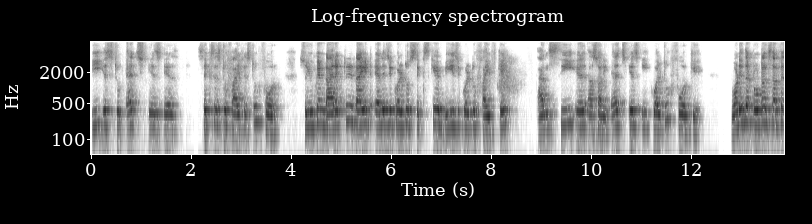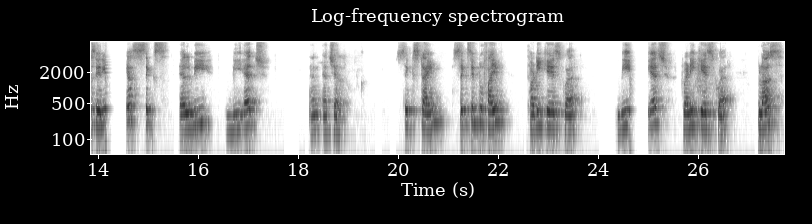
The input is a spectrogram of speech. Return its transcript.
B is to H is, is 6 is to 5 is to 4. So you can directly write L is equal to 6K, B is equal to 5K, and C is, uh, sorry, H is equal to 4K. What is the total surface area? 6 LB, BH, and HL. 6 times 6 into 5, 30k square, BH 20k square, plus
